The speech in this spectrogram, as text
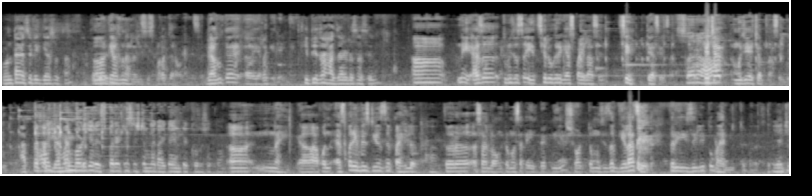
कोणता ऍसिडिक गॅस होता? ते अजून अनालिसिस मला करावं लागेल. मी अजून त्या याला गेलेलो नाही. कितीचा हजार्डस असेल? नाही ऍज अ तुम्ही जसं एचसीएल वगैरे गॅस पाहिला असेल सेम ते असेल sir. सर त्याच्यात म्हणजे याच्यात असेल. आता ह्युमन बॉडीच्या रेस्पिरेटरी सिस्टमला काय काय इम्पॅक्ट करू शकतो नाही आपण ऍज पर एमएसडीएस जर पाहिलं. तर असा लॉंग टर्म असा काही इम्पॅक्ट नाहीये शॉर्ट टर्म म्हणजे जर गेलाच आहे तर इझिली तो बाहेर निघतो परत याची.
